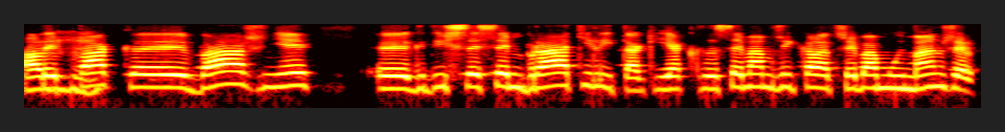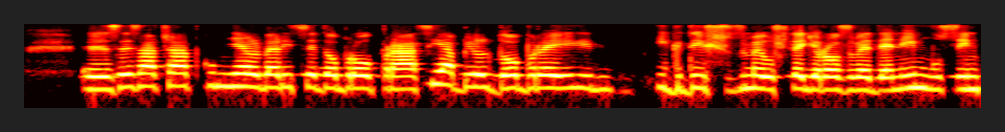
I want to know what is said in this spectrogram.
Ale mm-hmm. pak e, vážně, e, když se sem vrátili, tak jak jsem vám říkala, třeba můj manžel e, ze začátku měl velice dobrou práci a byl dobrý i když jsme už teď rozvedení, musím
